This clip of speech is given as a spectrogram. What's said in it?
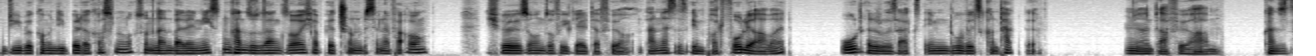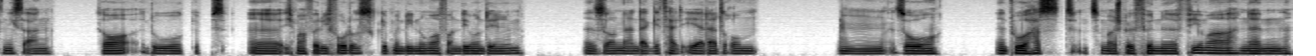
Und die bekommen die Bilder kostenlos. Und dann bei den nächsten kannst du sagen, so, ich habe jetzt schon ein bisschen Erfahrung, ich will so und so viel Geld dafür. Und dann ist es eben Portfolioarbeit. Oder du sagst eben, du willst Kontakte äh, dafür haben. Du kannst jetzt nicht sagen, so, du gibst, äh, ich mache für dich Fotos, gib mir die Nummer von dem und dem sondern da geht es halt eher darum, mh, mm, so, du hast zum Beispiel für eine Firma einen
